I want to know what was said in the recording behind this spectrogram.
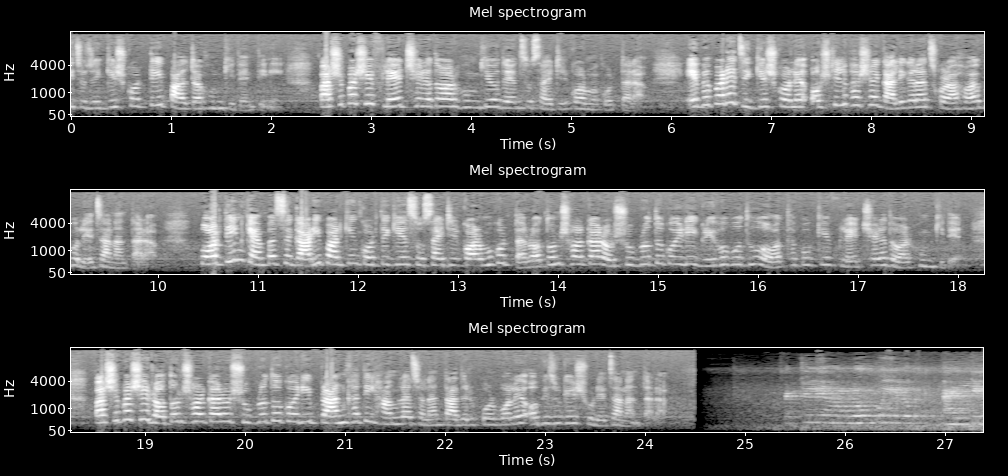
কিছু জিজ্ঞেস করতেই পাল্টা হুমকি দেন তিনি। পাশাপাশি ফ্ল্যাট ছেড়ে দেওয়ার হুমকিও দেন সোসাইটির কর্মকর্তারা। এ ব্যাপারে জিজ্ঞেস করলে অশ্লীল ভাষায় গালিগালাজ করা হয় বলে জানান তারা। পরদিন ক্যাম্পাসে গাড়ি পার্কিং করতে গিয়ে সোসাইটির কর্মকর্তা রতন সরকার ও সুব্রত কৈরি গৃহবধূ ও অধ্যাপককে ফ্ল্যাট ছেড়ে দেওয়ার হুমকি দেন। পাশাপাশি রতন সরকার ও সুব্রত কৈরি প্রাণঘাতী হামলা চালান তাদের উপর বলে অভিযোগের সুরে জানান তারা। लोगों एंटी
